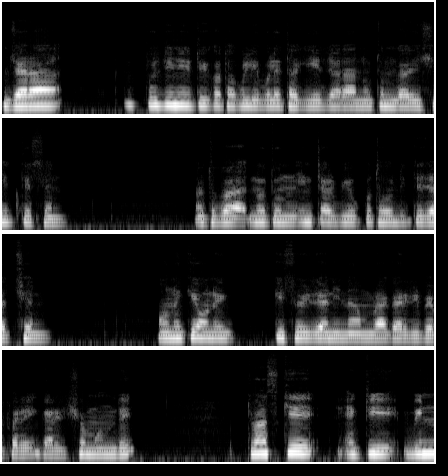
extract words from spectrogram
যারা প্রতিনিয়ত কথাগুলি বলে থাকি, যারা নতুন গাড়ি শিখতেছেন অথবা নতুন ইন্টারভিউ কোথাও দিতে যাচ্ছেন। অনেকে অনেক কিছুই জানি না আমরা গাড়ির ব্যাপারে, গাড়ির সম্বন্ধে। তো আজকে একটি ভিন্ন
